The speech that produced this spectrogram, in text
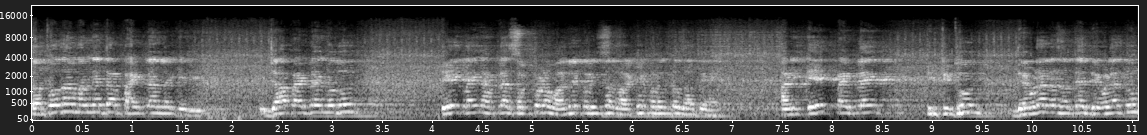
तत्वदा मान्यता पाईपलाईनला केली. ज्या पाईपलाईन मधून एक लाईन आपल्या संपूर्ण वाले परिसर राखेपर्यंत जाते. आणि एक पाईपलाईन ती तिथून देवळ्याला जाते. देवळ्यातून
